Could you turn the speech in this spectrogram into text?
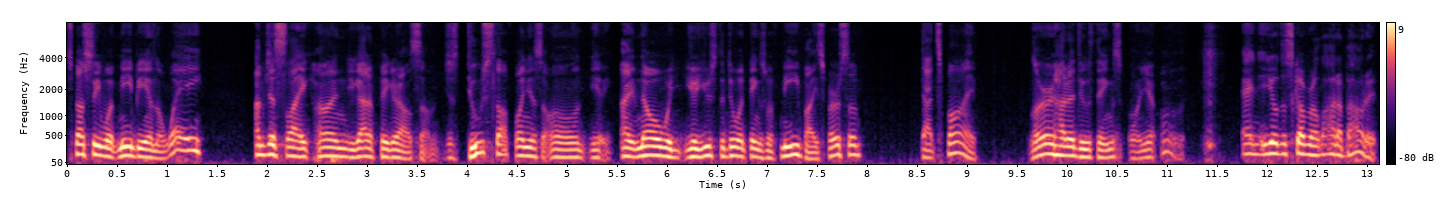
especially with me being away I'm just like, hun, you got to figure out something. Just do stuff on your own. I know you're used to doing things with me, vice versa. That's fine. Learn how to do things on your own, and you'll discover a lot about it.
